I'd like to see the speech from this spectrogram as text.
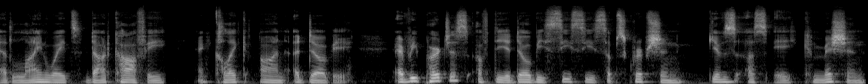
at lineweights.coffee and click on Adobe. Every purchase of the Adobe CC subscription gives us a commission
